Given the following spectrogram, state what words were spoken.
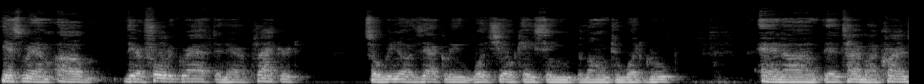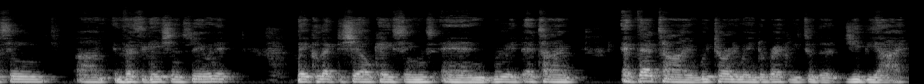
Yes, ma'am. Um, they're photographed and they're placard, so we know exactly what shell casing belonged to what group. And uh, at the time, our crime scene um, investigations unit, they collect the shell casings, and we at that time, at that time, we turn them in directly to the GBI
